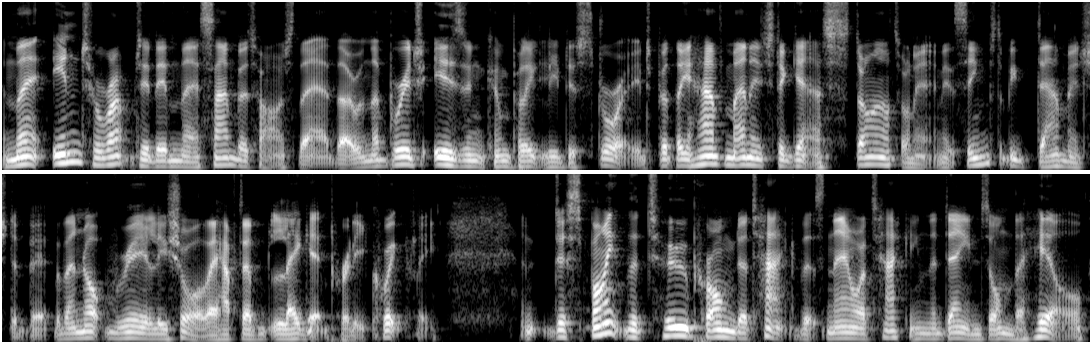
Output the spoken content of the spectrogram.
And they're interrupted in their sabotage there, though, and the bridge isn't completely destroyed, but they have managed to get a start on it, and it seems to be damaged a bit, but they're not really sure. They have to leg it pretty quickly. And despite the two pronged attack that's now attacking the Danes on the hill,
